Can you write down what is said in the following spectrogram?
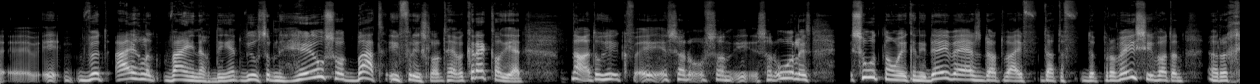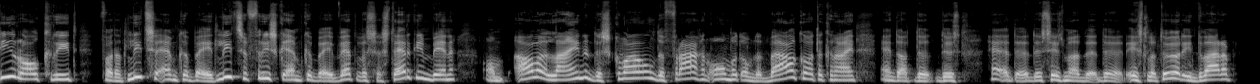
wordt eigenlijk weinig dingen. Wil er een heel soort bad in Friesland, hebben correct al jet. Nou, toen ik zo'n zo zo oorlist, zou het nou ik een idee wezen dat, wij, dat de, provincie wat een, een regierol krijgt voor het Lietse MKB, het Lietse Friese MKB, werd we zo sterk in binnen om alle lijnen, de squal, de vragen om het, om dat bij elkaar te krijgen en dat de, dus, de, de, de, de, installateur in het dorp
